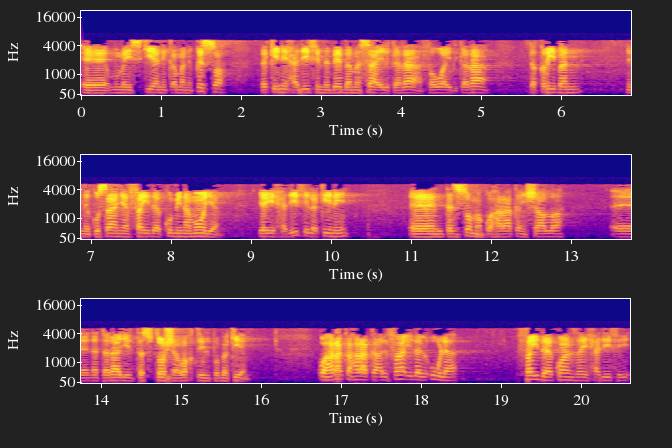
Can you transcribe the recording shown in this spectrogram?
E, mmeisikia ni kama ni kisa lakini hadithi imebeba masail kadhaa fawaid kadhaa. Takriban nimekusanya faida 11 ya hii hadithi lakini nitazisoma kwa haraka inshallah e, nataraji zitasitosha wakati ilipobakia kwa haraka haraka alfaida alula faida ya kwanza hii hadithi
